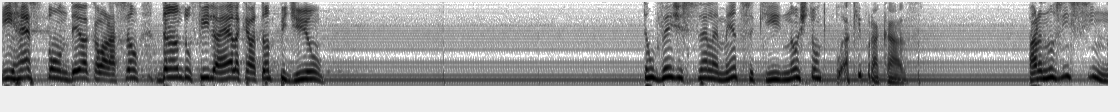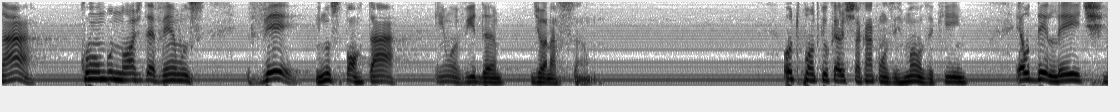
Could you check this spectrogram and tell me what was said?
e respondeu aquela oração, dando o filho a ela que ela tanto pediu. Então veja esses elementos aqui, não estão aqui por acaso, para nos ensinar como nós devemos ver e nos portar em uma vida de oração. Outro ponto que eu quero destacar com os irmãos aqui é o deleite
